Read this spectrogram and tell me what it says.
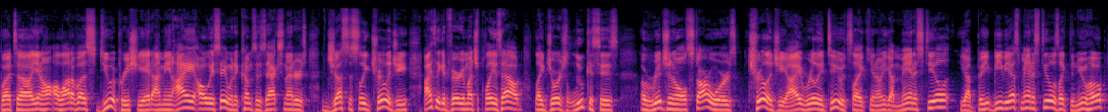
But, uh, you know, a lot of us do appreciate. I mean, I always say when it comes to Zack Snyder's Justice League trilogy, I think it very much plays out like George Lucas's original Star Wars trilogy. I really do. It's like, you know, you got Man of Steel, you got B-. Man of Steel is like the new hope.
